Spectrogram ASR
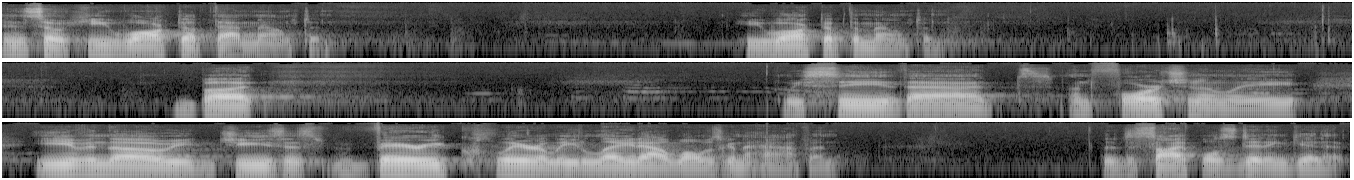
And so he walked up that mountain. He walked up the mountain. But we see that, unfortunately, even though Jesus very clearly laid out what was going to happen, the disciples didn't get it.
